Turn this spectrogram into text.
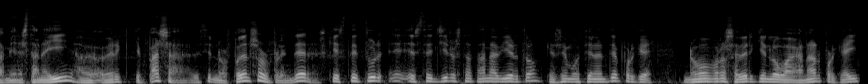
también están ahí a, ver qué pasa. Es decir, nos pueden sorprender. Es que este tour, este giro está tan abierto que es emocionante porque no vamos a saber quién lo va a ganar porque hay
